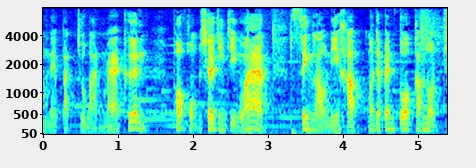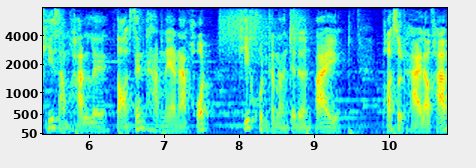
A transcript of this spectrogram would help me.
ำในปัจจุบันมากขึ้น เพราะผมเชื่อจริง ๆ ว่า สิ่งเหล่านี้ครับ มันจะเป็นตัวกำหนดที่สำคัญเลยต่อเส้นทางในอนาคตที่คุณกำลังจะเดินไป เพราะสุดท้ายแล้วครับ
